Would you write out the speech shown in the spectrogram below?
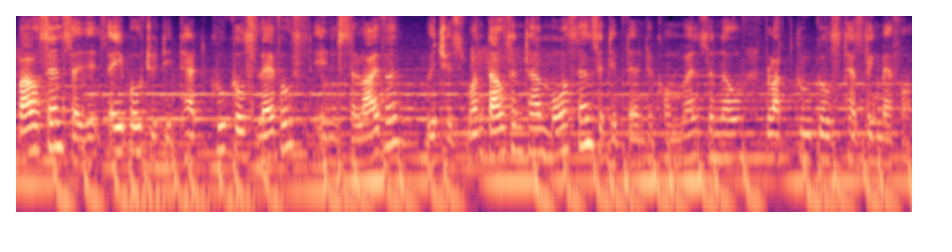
biosensors is able to detect glucose levels in saliva, which is 1000 times more sensitive than the conventional blood glucose testing method.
